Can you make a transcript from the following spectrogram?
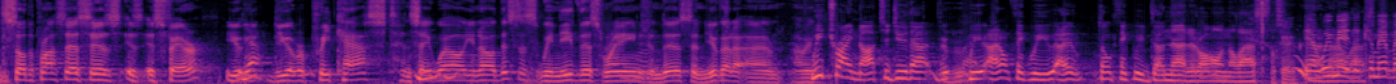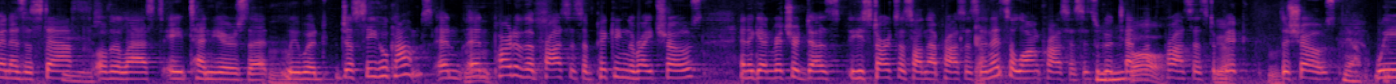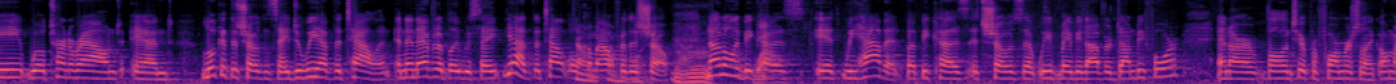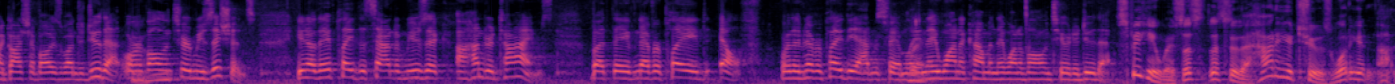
so the process is, is is fair? You- Yeah. Do you ever precast and say, mm-hmm. well, you know, this is, we need this range mm-hmm. and this, and you gotta, um, I mean. We try not to do that. Mm-hmm. We, I don't think we, I don't think we've done that at all in the last. Okay. Yeah, we made the commitment as a staff over the last eight, ten years that Mm-hmm. we would just see who comes. And, and part of the process of picking the right shows, and again, Richard does, he starts us on that process, and it's a long process. It's a good Oh, 10-month process to yeah. pick the shows. Yeah. We will turn around and look at the shows and say, do we have the talent? And inevitably, we say, yeah, the talent will Talent come out come for this show. Mm-hmm. Not only because it, we have it, but because it shows that we've maybe never done before, and our volunteer performers are like, oh my gosh, I've always wanted to do that. Or our volunteer musicians, you know, they've played The Sound of Music a hundred times, but they've never played Elf, or they've never played The Addams Family, and they want to come and they want to volunteer to do that. Speaking of which, let's let's do that. How do you choose? What do you? Uh,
